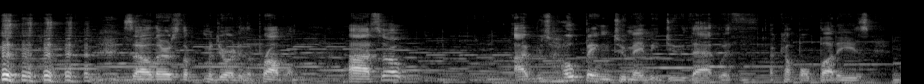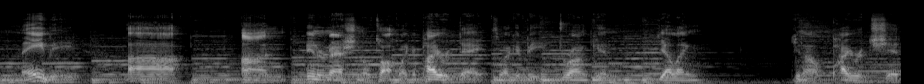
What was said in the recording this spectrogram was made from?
so there's the majority of the problem. Uh, so I was hoping to maybe do that with couple buddies, maybe, uh, on international talk, like a pirate day, so I could be drunk and yelling, you know, pirate shit.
